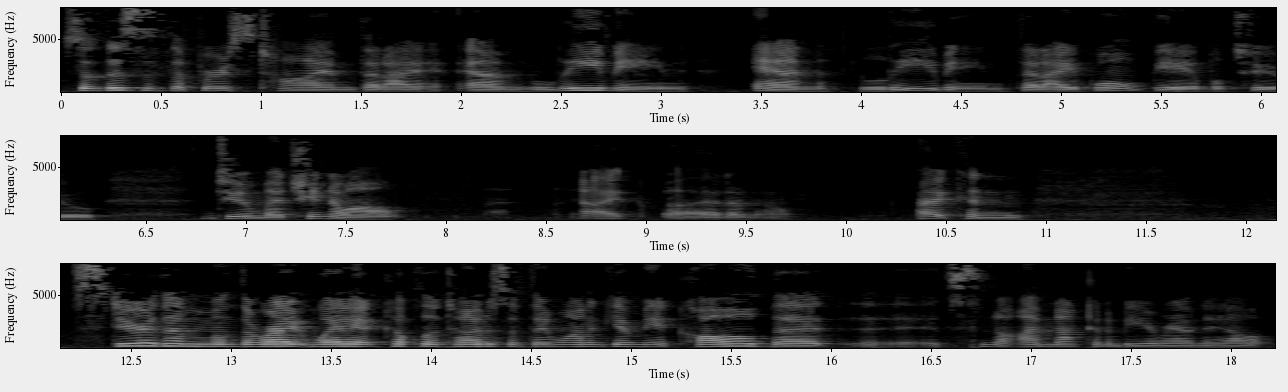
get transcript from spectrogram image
So this is the first time that I am leaving and leaving that I won't be able to do much. You know, I'll, I, I don't know. I can, steer them the right way a couple of times if they want to give me a call, but it's not, I'm not going to be around to help.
